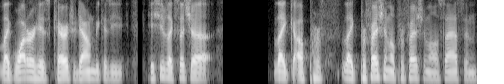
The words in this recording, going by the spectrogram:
like water his character down because he he seems like such a like a prof, like professional professional assassin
